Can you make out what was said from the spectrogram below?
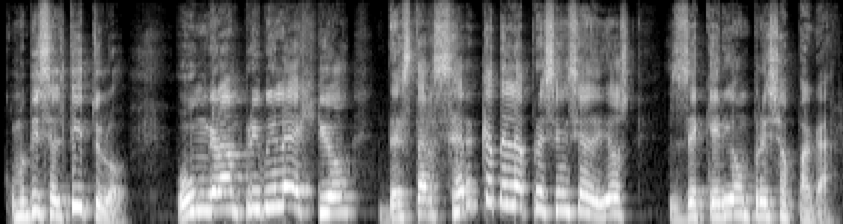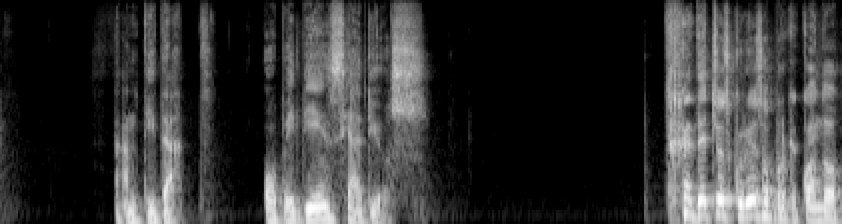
Como dice el título, un gran privilegio de estar cerca de la presencia de Dios requería un precio a pagar. Santidad, obediencia a Dios. De hecho, es curioso porque cuando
